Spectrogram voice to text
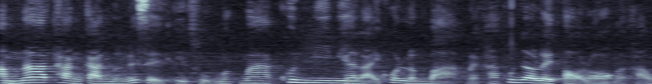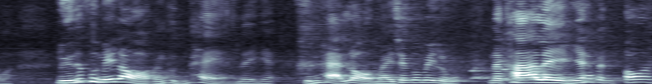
อำนาจทางการเมืองและเศรษฐกิจสูงมากๆ คุณมีเมียหลายคนลำบากนะคะ คุณจะเอาอะไรต่อรองกับเขาอะ หรือถ้าคุณไม่หล่อเป็นขุนแผนอะไรเงี้ยขุนแผนหล่อไหมฉันก็ไม่รู้นะคะอะไรอย่างเงี้ยเป็นต้น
